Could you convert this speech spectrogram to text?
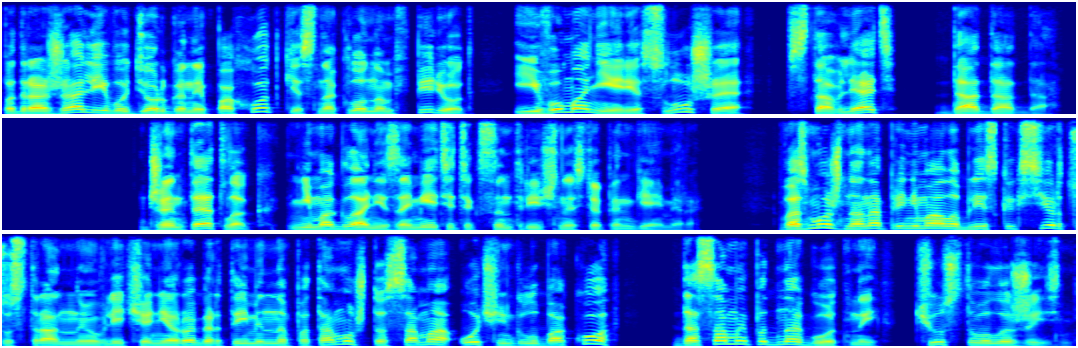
подражали его дерганной походке с наклоном вперед и его манере, слушая, вставлять «да-да-да». Джен Тетлок не могла не заметить эксцентричность Оппенгеймера. Возможно, она принимала близко к сердцу странное увлечение Роберта именно потому, что сама очень глубоко, до самой подноготной, чувствовала жизнь.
